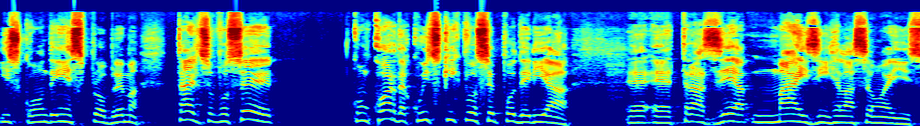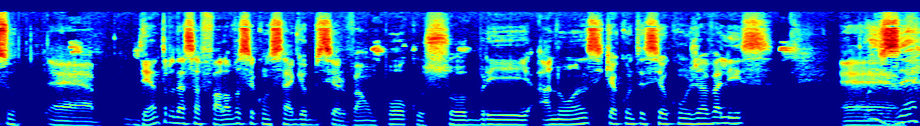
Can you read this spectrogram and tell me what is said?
escondem esse problema. Thales, você concorda com isso? O que, que você poderia é, é, trazer mais em relação a isso? É, dentro dessa fala você consegue observar um pouco sobre a nuance que aconteceu com os javalis. É, pois é.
